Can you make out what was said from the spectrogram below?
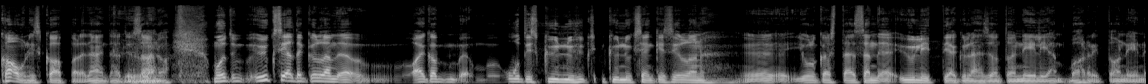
kaunis kappale, näin täytyy kyllä. sanoa. Mutta yksi sieltä kyllä äh, aika uutiskynnyksenkin silloin äh, julkaistaessa äh, ylitti, ja kyllähän se on tuo neljän baritonin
